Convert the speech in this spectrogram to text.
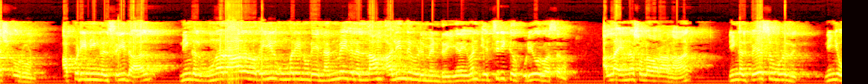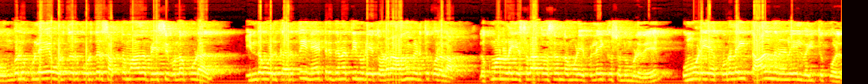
தஷ்குரூன். அப்படி நீங்கள் செய்தால் நீங்கள் உணராத வகையில் உங்களினுடைய நன்மைகள் எல்லாம் அழிந்து விடும் என்று இறைவன் எச்சரிக்கக்கூடிய ஒரு வசனம். அல்லாஹ் என்ன சொல்ல வரானா நீங்கள் பேசும் பொழுது நீங்க உங்களுக்குள்ளேயே ஒருத்தருக்கு ஒருத்தர் சப்தமாக பேசிக்கொள்ள கொள்ளக்கூடாது. இந்த ஒரு கருத்தை நேற்று தினத்தினுடைய தொடராகவும் எடுத்துக்கொள்ளலாம் லுக்மான் அலை இஸ்லாத் வசன் தம்முடைய பிள்ளைக்கு சொல்லும் பொழுது உம்முடைய குரலை தாழ்ந்த நிலையில் வைத்துக்கொள்.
